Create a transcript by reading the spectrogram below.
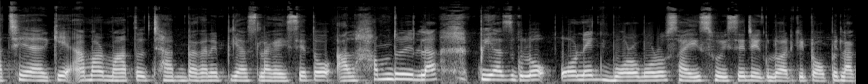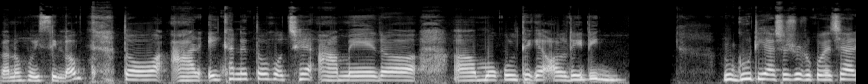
আছে আর কি? আমার মা তো ছাদ বাগানে পেঁয়াজ লাগাইছে, তো আলহামদুলিল্লাহ পেঁয়াজগুলো অনেক বড় বড় সাইজ হয়েছে যেগুলো আর কি টপে লাগানো হয়েছিল তো আর এইখানে তো হচ্ছে আমের মুকুল থেকে অলরেডি গুটি আসা শুরু করেছে। আর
